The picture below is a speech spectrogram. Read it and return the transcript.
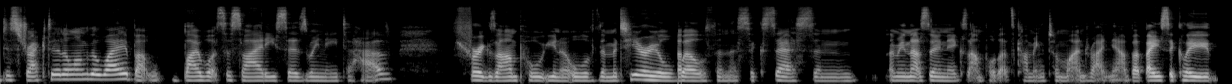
distracted along the way, but by what society says we need to have. For example, you know, all of the material wealth and the success and I mean, that's the only example that's coming to mind right now. But basically,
